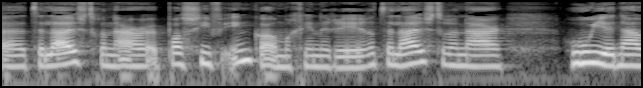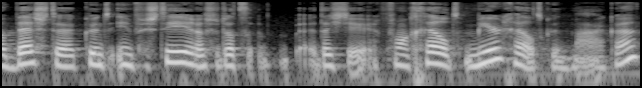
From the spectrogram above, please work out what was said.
uh, te luisteren naar passief inkomen genereren, te luisteren naar hoe je nou het beste kunt investeren, zodat dat je van geld meer geld kunt maken.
